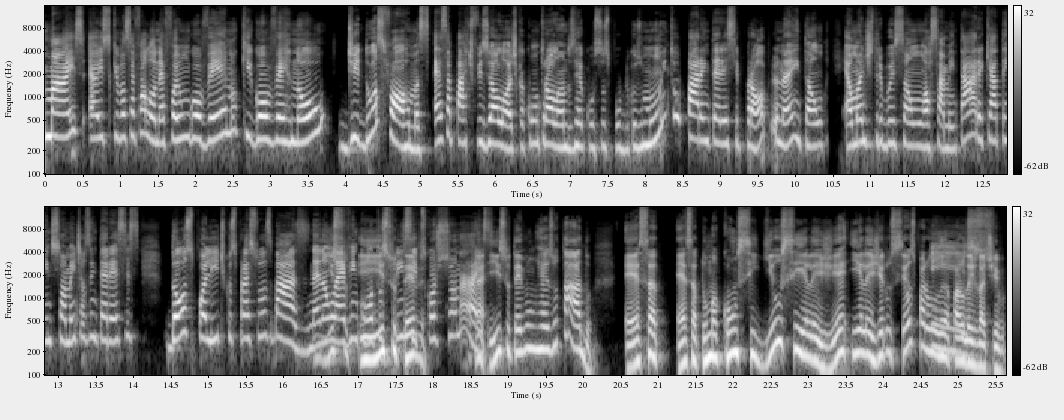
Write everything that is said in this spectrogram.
Mas é isso que você falou, né? Foi um governo que governou de duas formas. Essa parte fisiológica controlando os recursos públicos muito para interesse próprio, né? Então, é uma distribuição orçamentária que atende somente aos interesses dos políticos para as suas bases, né? Não isso, leva em conta os princípios teve, constitucionais. É, isso teve um resultado essa, essa turma conseguiu se eleger e eleger os seus para o, para o legislativo.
